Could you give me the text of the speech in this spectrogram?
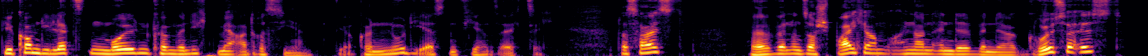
Wir kommen die letzten Mulden, können wir nicht mehr adressieren. Wir können nur die ersten 64. Das heißt, äh, wenn unser Speicher am anderen Ende, wenn der größer ist,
